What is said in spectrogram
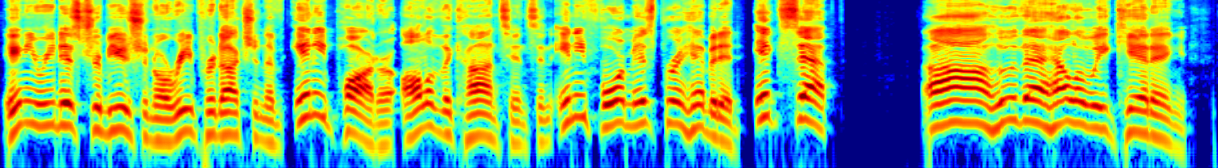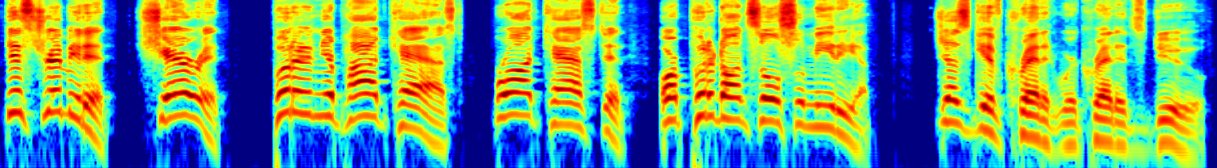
Any redistribution or reproduction of any part or all of the contents in any form is prohibited, except, ah, who the hell are we kidding? Distribute it, share it, put it in your podcast, broadcast it, or put it on social media. Just give credit where credit's due.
